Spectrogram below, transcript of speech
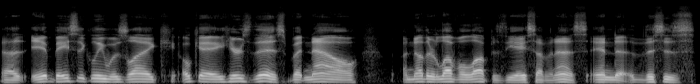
uh, it basically was like, okay, here's this, but now another level up is the A7S. And uh, this is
